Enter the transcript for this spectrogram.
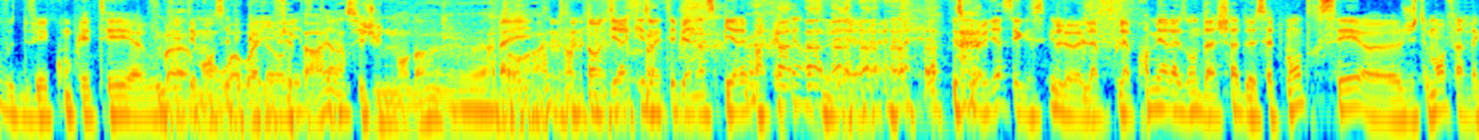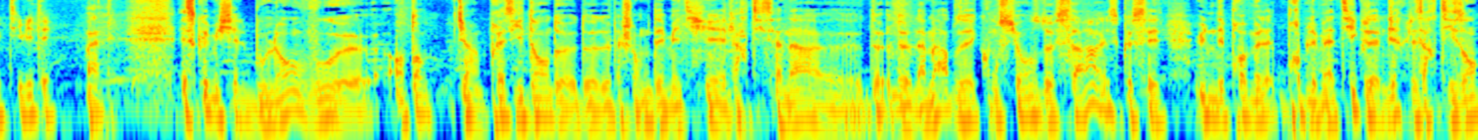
Vous devez compléter, euh, vous Bah, devez dépenser des Huawei, il calories. fait pareil, hein, si je lui demande. hein, euh, attends, Bah. On dirait qu'ils ont été bien inspirés par quelqu'un. Euh, ce que je veux dire, c'est que le- la, la première raison d'achat de cette montre, c'est justement faire de l'activité. Est-ce que Michel Boulan, vous, en tant que tiens, président de, de- de la Chambre des métiers et de l'artisanat de, de la Marne, vous avez conscience de ça? Est-ce que c'est une des problé- problématiques? Vous allez me dire que les artisans,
